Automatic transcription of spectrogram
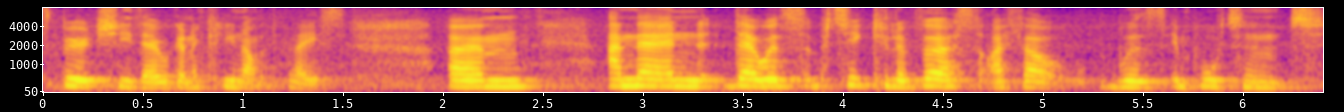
spiritually, they were going to clean up the place. Um, and then there was a particular verse that I felt was important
